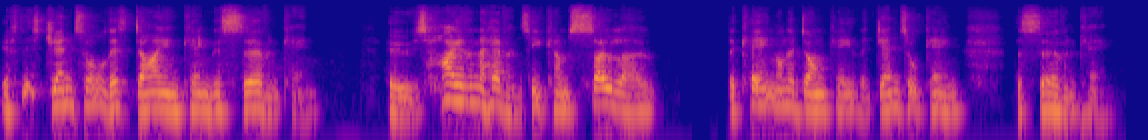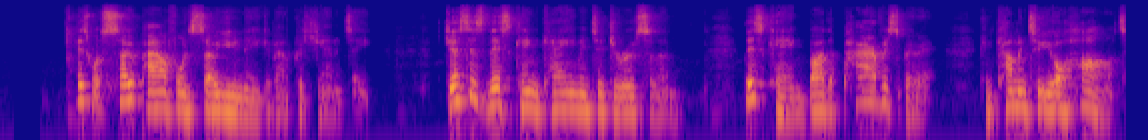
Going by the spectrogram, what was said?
If this gentle, this dying king, this servant king, who's higher than the heavens. He comes so low. The king on the donkey, the gentle king, the servant king. Here's what's so powerful and so unique about Christianity. Just as this king came into Jerusalem, this king, by the power of his spirit, can come into your heart.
